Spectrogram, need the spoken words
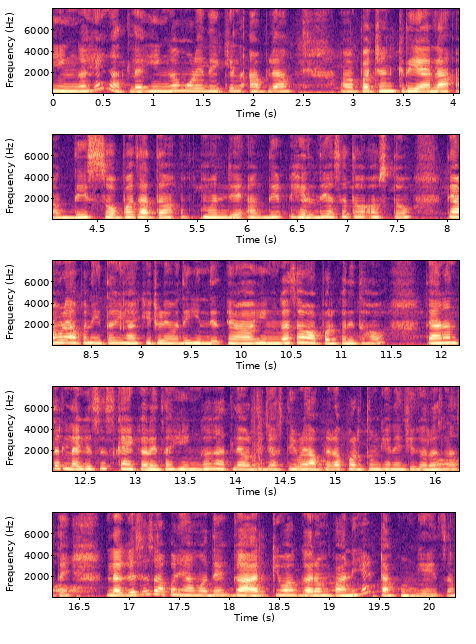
हिंग हे घातलं हिंगमुळे देखील आपल्या पचनक्रियाला अगदी सोपं जातं. म्हणजे अगदी हेल्दी असं तो असतो. त्यामुळे आपण इथं ह्या खिचडीमध्ये हिंदी हिंगाचा वापर करीत आहोत. त्यानंतर लगेचच काय करायचं? हिंग घातल्यावरती जास्ती वेळ आपल्याला परतून घेण्याची गरज नसते. लगेचच आपण यामध्ये गार किंवा गरम पाणी हे टाकून घ्यायचं.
